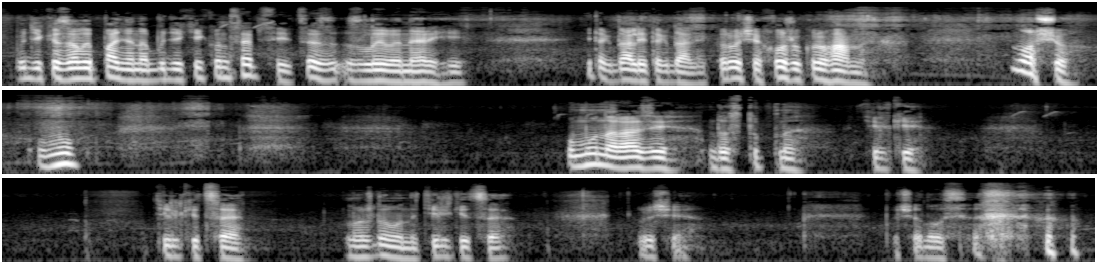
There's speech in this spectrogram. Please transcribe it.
Будь-яке залипання на будь-якій концепції це злив енергії. І так далі, і так далі. Коротше, ходжу кругами. Ну а що? Уму. Уму наразі доступне тільки тільки це. Можливо, не тільки це. Коротше, почалося.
